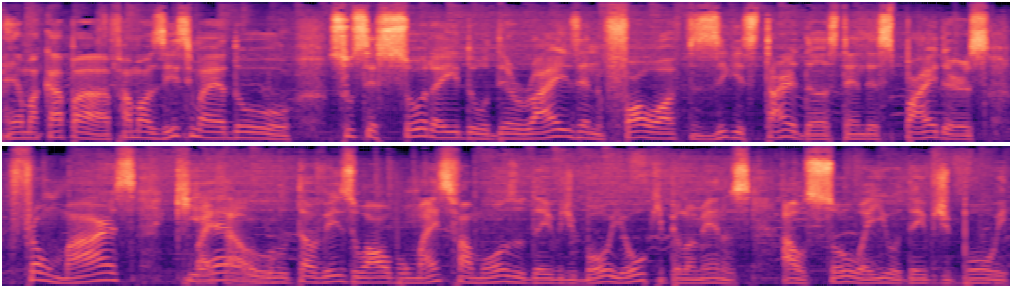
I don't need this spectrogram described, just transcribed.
é uma capa famosíssima, é do sucessor aí do The Rise and Fall of Ziggy Stardust and the Spiders from Mars, que Baita é o, talvez o álbum mais famoso do David Bowie, ou que pelo menos alçou aí o David Bowie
